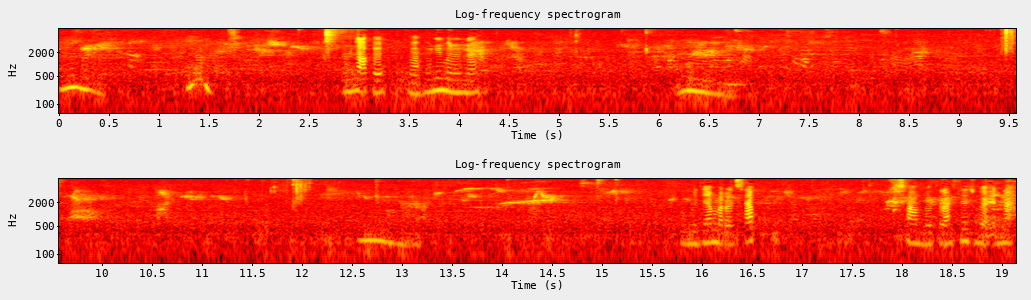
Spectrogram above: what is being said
hmm. Hmm. enak ya nah ini mana sambal terasnya juga enak.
